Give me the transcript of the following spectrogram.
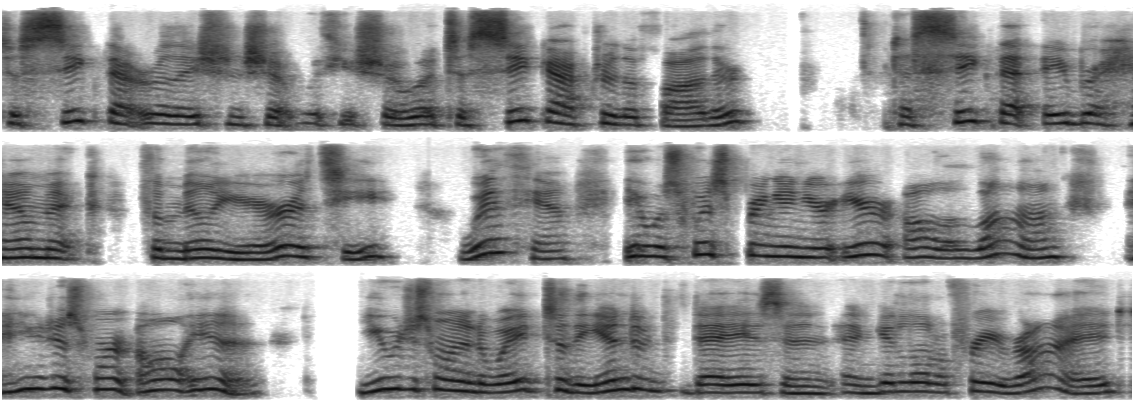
to seek that relationship with Yeshua, to seek after the Father, to seek that Abrahamic familiarity with him, it was whispering in your ear all along, and you just weren't all in. You just wanted to wait till the end of the days and, and get a little free ride,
